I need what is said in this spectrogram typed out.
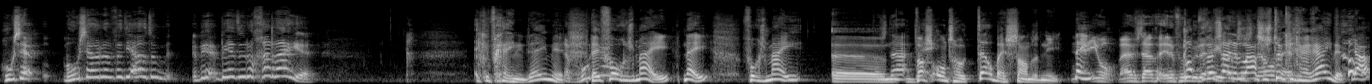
Hoe maar hoe zou je dan van die auto... Ben, je toen nog gaan rijden? Ik heb geen idee meer. Dat Nee, volgens mij, nee, volgens mij eh, daar- was ons hotel bij Saint-Denis. Nee joh, wij zaten in de Formule Klopt, we 1 zijn het laatste stukje gaan rijden. Ja.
